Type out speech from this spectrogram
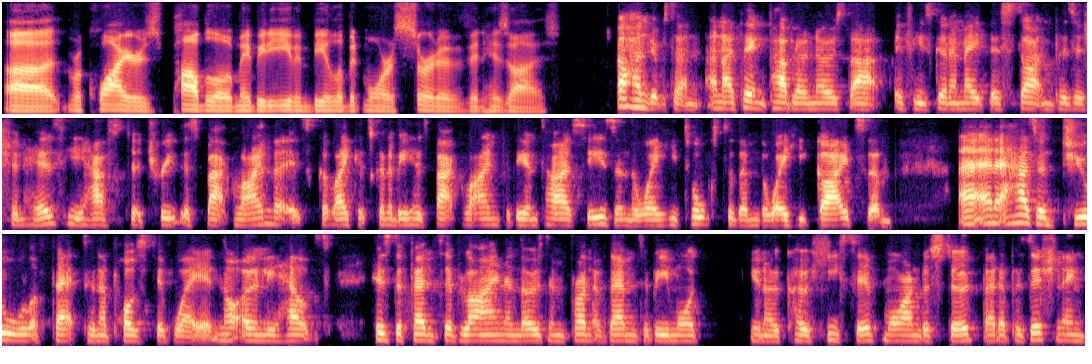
uh, requires Pablo maybe to even be a little bit more assertive in his eyes? Hundred percent. And I think Pablo knows that if he's going to make this starting position his, he has to treat this back line that it's like it's going to be his back line for the entire season, the way he talks to them, the way he guides them. And it has a dual effect in a positive way. It not only helps his defensive line and those in front of them to be more, you know, cohesive, more understood, better positioning,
